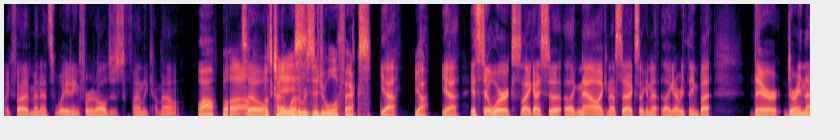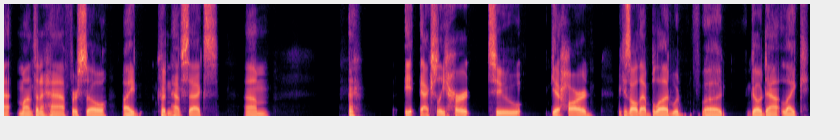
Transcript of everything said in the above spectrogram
like five minutes waiting for it all just to finally come out. Wow. Wow. so That's kind of one of the residual effects. yeah, Yeah. yeah. It still works. Like I still like now I can have sex. I can like everything, but there during that month and a half or so, I couldn't have sex. Um, it actually hurt to get hard because all that blood would uh, go down. Like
